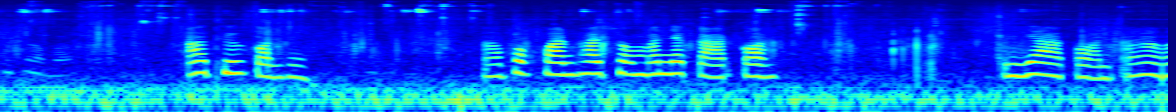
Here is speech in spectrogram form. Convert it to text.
คิดหน้ามา เอา ถือก่อนสิเอาพวกควันพาชมบรรยากาศก่อนกินหญ้าก่อน อ้าว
